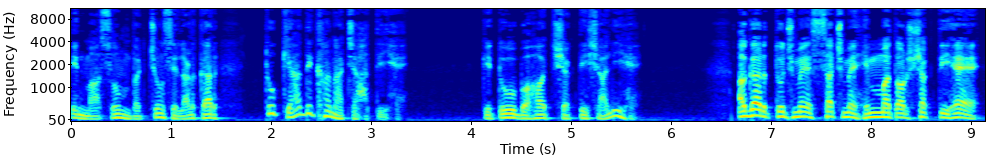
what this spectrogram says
इन मासूम बच्चों से लड़कर तू क्या दिखाना चाहती है कि तू बहुत शक्तिशाली है? अगर तुझ में सच में हिम्मत और शक्ति है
